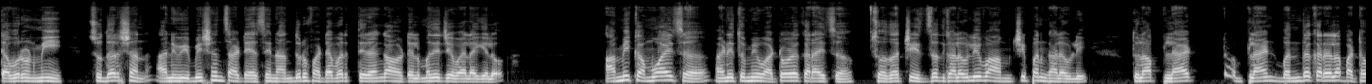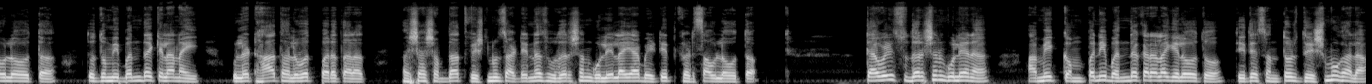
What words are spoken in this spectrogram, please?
त्यावरून मी सुदर्शन आणि विभीषण चाटे असे नांदूर फाट्यावर तिरंगा हॉटेलमध्ये जेवायला गेलो. आम्ही कमवायचं आणि तुम्ही वाटोळं करायचं स्वतःची इज्जत घालवली व आमची पण घालवली. तुला फ्लॅट प्लॅन्ट बंद करायला पाठवलं होतं तो तुम्ही बंद केला नाही उलट हात हलवत परत आलात. अशा शब्दात विष्णू चाटेनं सुदर्शन गुलेला या भेटीत खडसावलं होतं. त्यावेळी सुदर्शन गुलेनं आम्ही कंपनी बंद करायला गेलो होतो तिथे संतोष देशमुख आला.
